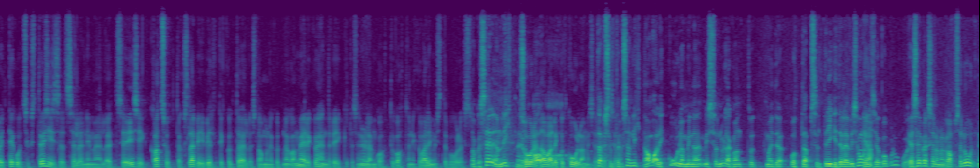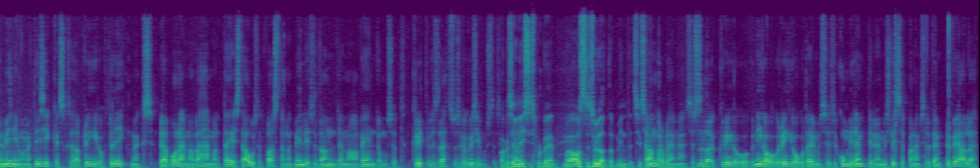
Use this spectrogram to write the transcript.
vaid tegutseks tõsiselt selle nimel, et see isik katsutaks läbi piltlikult öeldes, loomulikult nagu Ameerika Ühendriikides on ülemkohtu kohtunike valimiste puhul, eks. no aga see on lihtne. suured avalikud kuulamised. täpselt, aga see on lihtne avalik kuulamine, mis on üle kantud, ma ei tea, vot täpselt Riigitelevisioonis ja, ja kogu lugu. ja see peaks olema nagu absoluutne miinimum, et isik, kes saab Riigikohtu liikmeks, peab olema vähemalt täiesti ausalt vastanud, millised on tema veendumused kriitilise tähtsusega küsimustes. aga see on Eestis probleem, ma ausalt öeldes üllatab mind, et see on probleem jah, sest seda Riigikogu, niikaua kui Riigikogu toimus sellise kummitemplina, mis lihtsalt paneb selle templi peale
